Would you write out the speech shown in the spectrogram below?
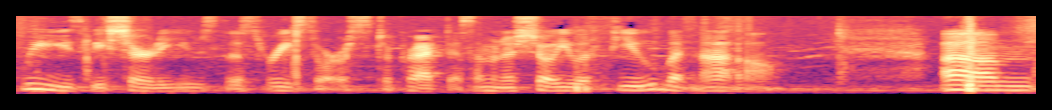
please be sure to use this resource to practice. I'm going to show you a few but not all. Um,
